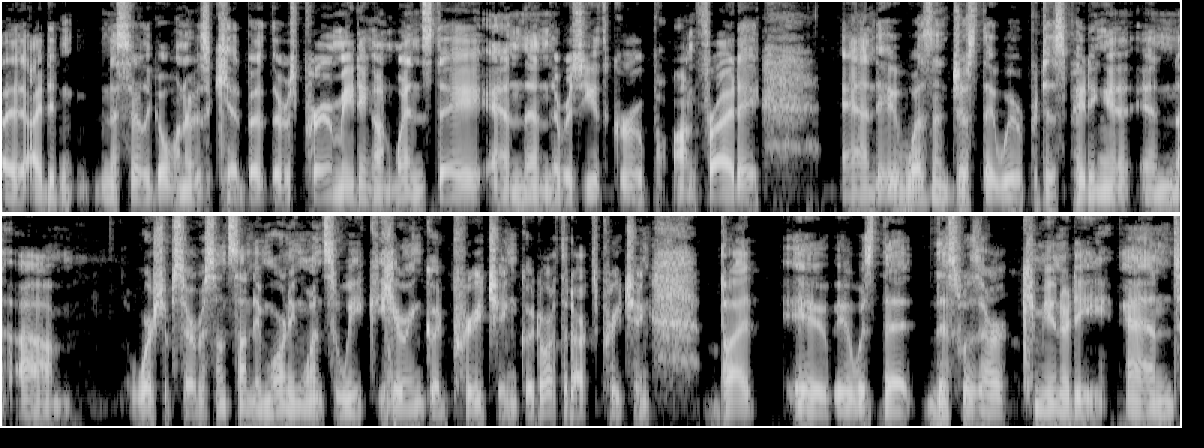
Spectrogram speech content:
I, I, didn't necessarily go when I was a kid, but there was prayer meeting on Wednesday, and then there was youth group on Friday. And it wasn't just that we were participating in. in um, worship service on Sunday morning once a week, hearing good preaching, good Orthodox preaching. But it, it was that this was our community and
